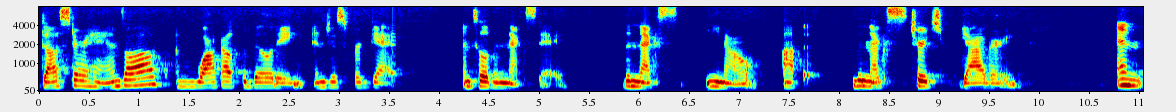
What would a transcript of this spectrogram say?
dust our hands off and walk out the building and just forget until the next day, the next, you know, uh, the next church gathering. And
